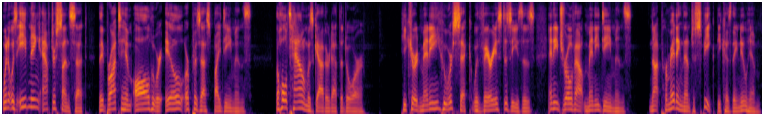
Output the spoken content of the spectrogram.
When it was evening after sunset, they brought to him all who were ill or possessed by demons. The whole town was gathered at the door. He cured many who were sick with various diseases, and he drove out many demons, not permitting them to speak because they knew him.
